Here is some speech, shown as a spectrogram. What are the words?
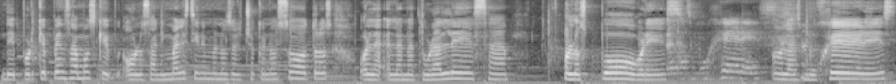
de por qué pensamos que o los animales tienen menos derecho que nosotros, o la, naturaleza, o los pobres. O las mujeres. O las mujeres,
